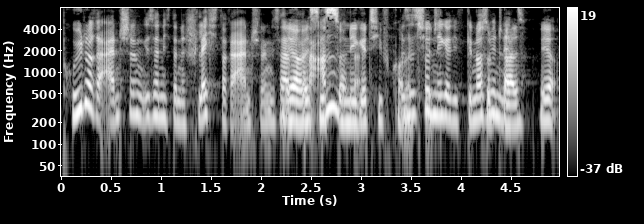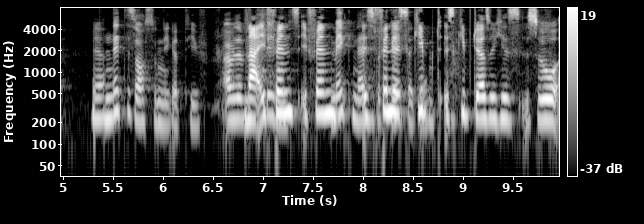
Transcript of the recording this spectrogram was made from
brüdere Einstellung ist ja nicht eine schlechtere Einstellung, ist einfach ja, eine es ist so andere. negativ Es konnotiert. ist so negativ, genauso Total. wie nett. Ja, ja. Nett ist auch so negativ. Aber Nein, ich finde, ich finde, ich finde, es gibt, es gibt ja solches, so,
